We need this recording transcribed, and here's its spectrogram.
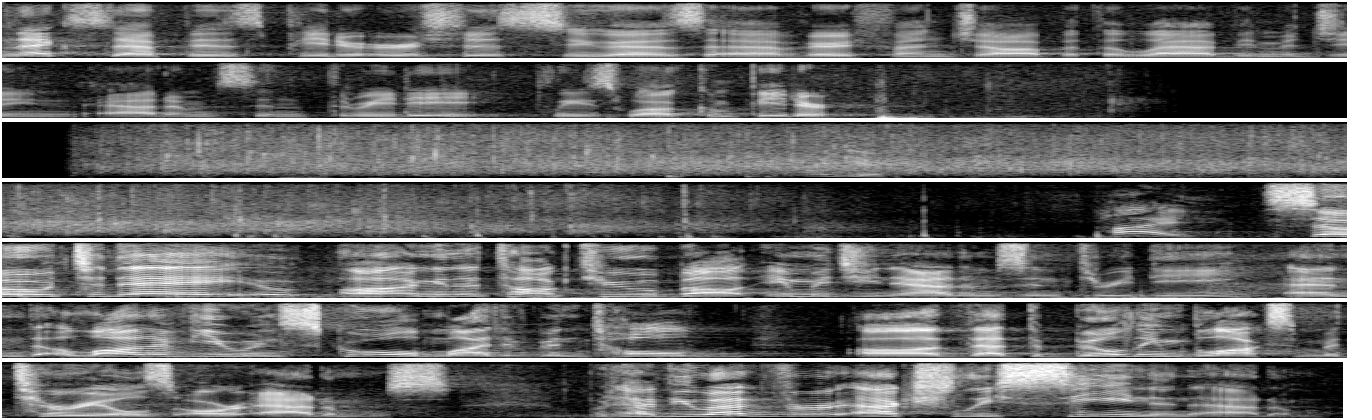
Next up is Peter Ercius, who has a very fun job at the lab imaging atoms in 3D. Please welcome Peter. Thank you. Hi. So today uh, I'm going to talk to you about imaging atoms in 3D. And a lot of you in school might have been told uh, that the building blocks of materials are atoms. But have you ever actually seen an atom?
